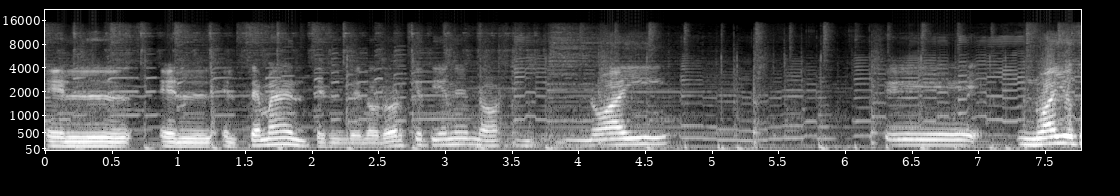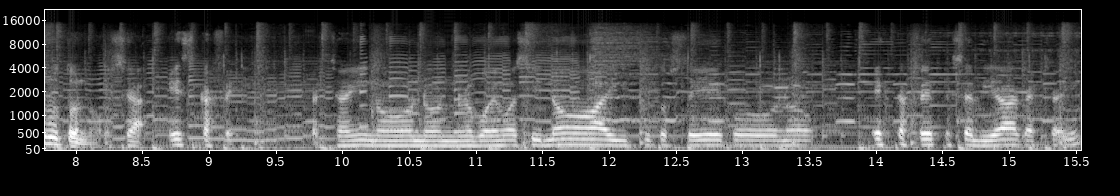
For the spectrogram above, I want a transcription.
el, el, el tema del, del- del olor que tiene, no, no hay eh, no hay otro tono, o sea, es café. ¿Cachai? No, no, no podemos decir, no, hay frutos secos, no. Es café de especialidad, ¿cachai?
